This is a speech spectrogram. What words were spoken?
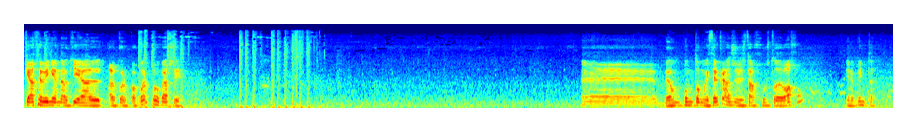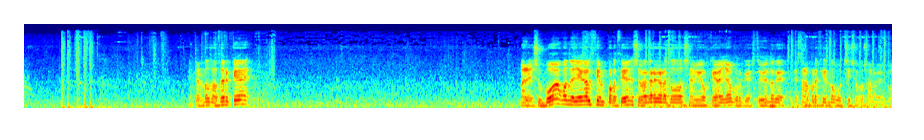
qué hace viniendo aquí al, al cuerpo a cuerpo casi? Un punto muy cerca. No sé si está justo debajo. Tiene pinta. Mientras no acerque. Vale, supongo que cuando llegue al 100% se va a cargar a todos los enemigos que haya, porque estoy viendo que están apareciendo muchísimos ahora mismo.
